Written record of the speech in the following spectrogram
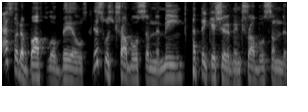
As for the Buffalo Bills, this was troublesome to me. I think it should have been troublesome to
